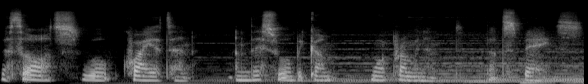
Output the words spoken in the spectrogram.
the thoughts will quieten and this will become more prominent, that space.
